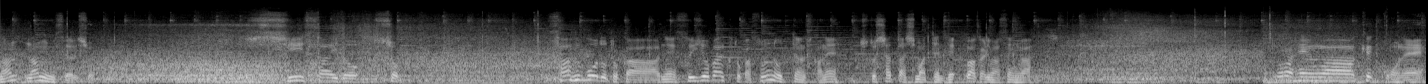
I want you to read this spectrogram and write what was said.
何の店でしょうシーサイドショップ。サーフボードとかね水上バイクとかそういうの売ってるんですかね。ちょっとシャッター閉まってんで分かりませんが。ここら辺は結構ね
